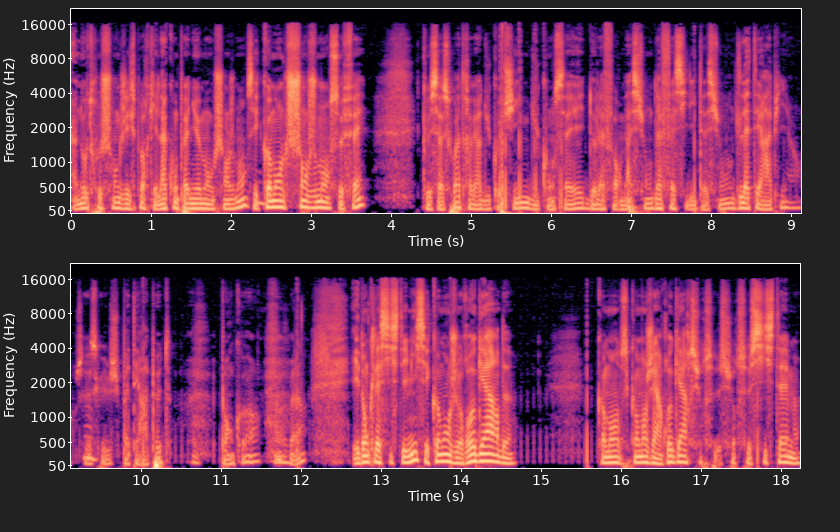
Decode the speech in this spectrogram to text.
un autre champ que j'explore qui est l'accompagnement au changement. C'est mmh. comment le changement se fait, que ça soit à travers du coaching, du conseil, de la formation, de la facilitation, de la thérapie. parce mmh. que je ne suis pas thérapeute, pas encore. Hein, voilà. Et donc la systémie, c'est comment je regarde, comment, comment j'ai un regard sur ce, sur ce système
